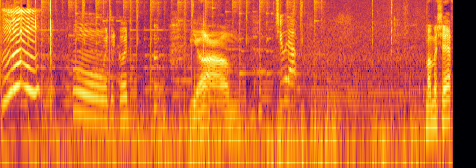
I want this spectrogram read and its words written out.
Mmm. Oh, is it good? Yum. Chew it up. Mama Chef,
